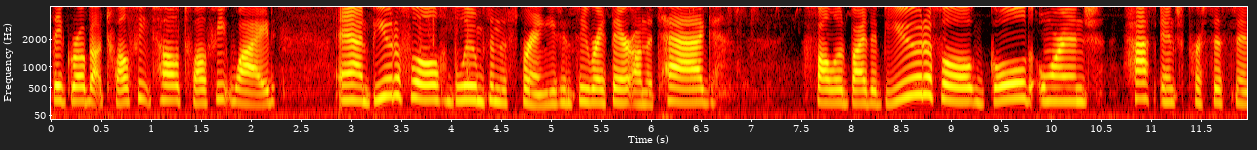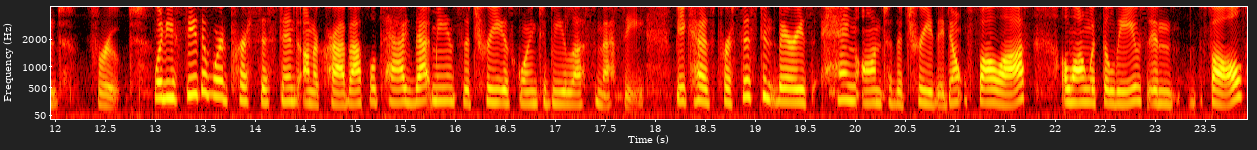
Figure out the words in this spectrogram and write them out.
They grow about 12 feet tall, 12 feet wide, and beautiful blooms in the spring. You can see right there on the tag, followed by the beautiful gold orange half inch persistent fruit. When you see the word persistent on a crabapple tag, that means the tree is going to be less messy because persistent berries hang on to the tree. They don't fall off along with the leaves in fall.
